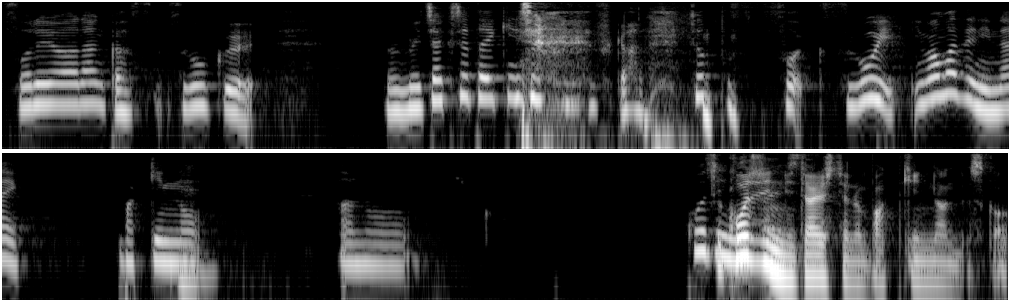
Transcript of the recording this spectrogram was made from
それはなんかすすごく、めちゃくちゃ大金じゃないですか。ちょっとそ、すごい、今までにない罰金の、あの、個人個人に対しての罰金なんですか？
